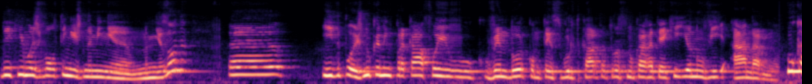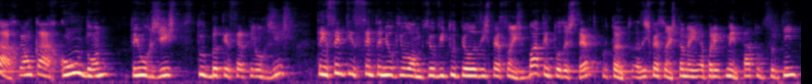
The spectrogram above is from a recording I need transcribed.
dei aqui umas voltinhas na minha, na minha zona, uh, e depois no caminho para cá foi o, vendedor, como tem seguro de carta, trouxe no carro até aqui e eu não vi a andar nele. O carro é um carro com um dono, tem um registro, se tudo bater certo tem um registro, tem 160 mil km, eu vi tudo pelas inspeções, batem todas certo, portanto as inspeções também aparentemente está tudo certinho,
